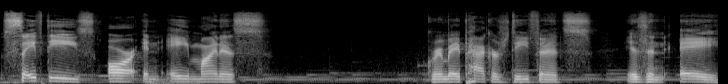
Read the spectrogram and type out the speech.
safeties are an A minus Green Bay Packers defense is an A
